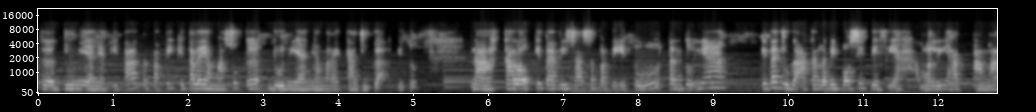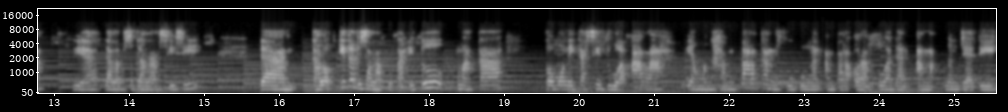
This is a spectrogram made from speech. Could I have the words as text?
ke dunianya kita, tetapi kitalah yang masuk ke dunianya mereka juga gitu. Nah, kalau kita bisa seperti itu, tentunya kita juga akan lebih positif ya melihat anak ya dalam segala sisi dan kalau kita bisa lakukan itu maka komunikasi dua arah yang menghantarkan hubungan antara orang tua dan anak menjadi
